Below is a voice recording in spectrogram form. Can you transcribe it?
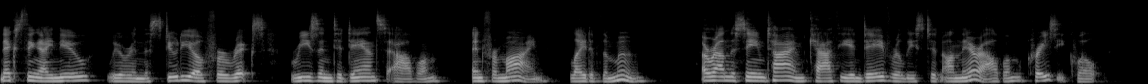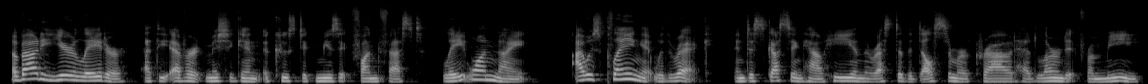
Next thing I knew, we were in the studio for Rick's Reason to Dance album, and for mine, Light of the Moon. Around the same time, Kathy and Dave released it on their album, Crazy Quilt. About a year later, at the Evart, Michigan Acoustic Music Fun Fest, late one night, I was playing it with Rick and discussing how he and the rest of the dulcimer crowd had learned it from me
